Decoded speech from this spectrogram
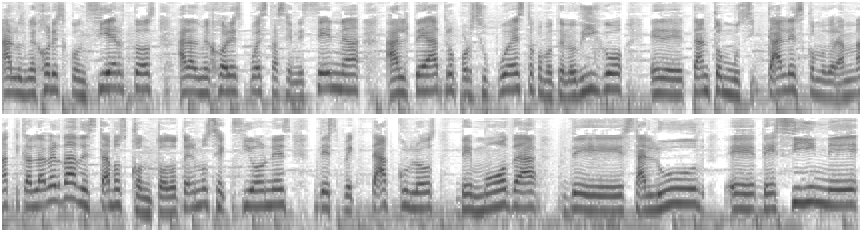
a los mejores conciertos, a las mejores puestas en escena, al teatro, por supuesto, como te lo digo, eh, tanto musicales como dramáticas. La verdad, estamos con todo. Tenemos secciones de espectáculos, de moda, de salud, eh, de cine.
